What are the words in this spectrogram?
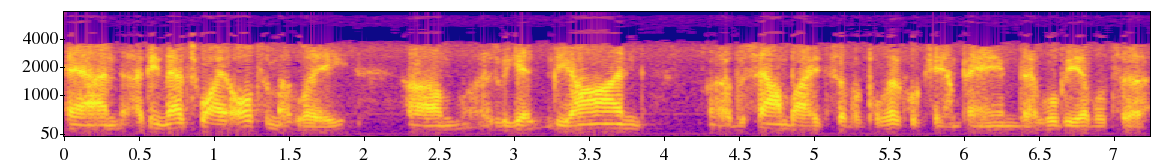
And I think that's why ultimately, um, as we get beyond uh, the sound bites of a political campaign, that we'll be able to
